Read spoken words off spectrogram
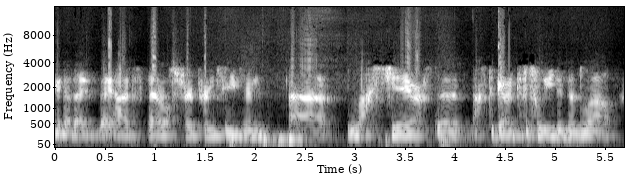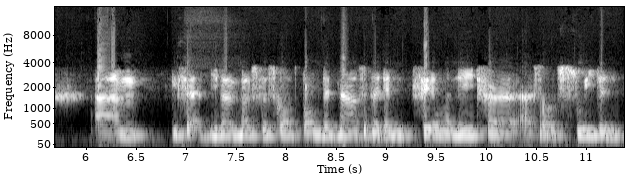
you know, they, they had their Austria preseason uh, last year after after going to Sweden as well. Um, he said, you know, most of the squad's bonded now, so they didn't feel the need for a, sort of Sweden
